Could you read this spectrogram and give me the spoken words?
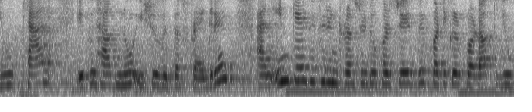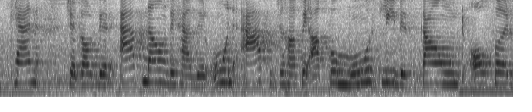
you can if you have no issue with the fragrance. And in case if you're interested to purchase this particular product you can check out their app now they have their own app जहाँ पे आपको mostly discount offer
